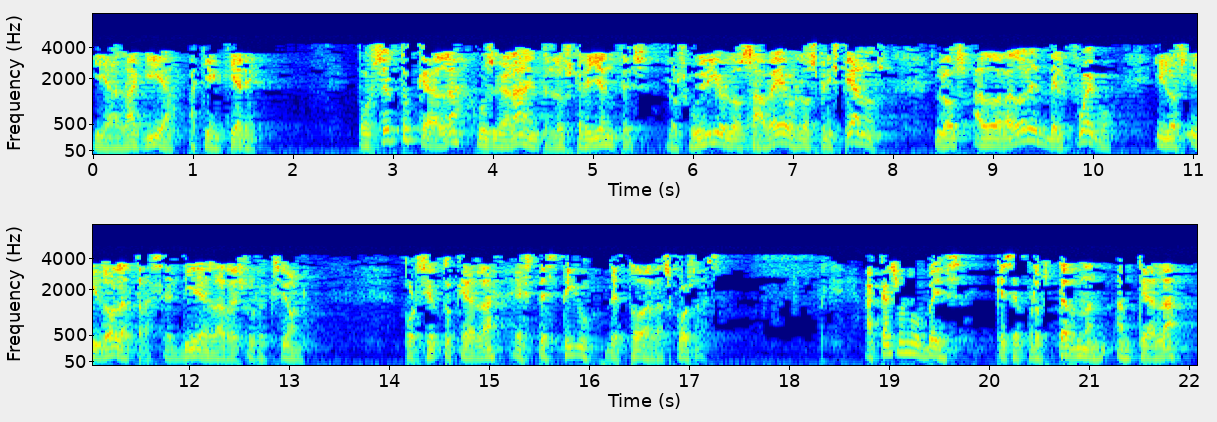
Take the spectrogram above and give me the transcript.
y Alá guía a quien quiere. Por cierto que Alá juzgará entre los creyentes, los judíos, los sabeos, los cristianos, los adoradores del fuego y los idólatras el día de la resurrección. Por cierto que Alá es testigo de todas las cosas. ¿Acaso no ves que se prosternan ante Alá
